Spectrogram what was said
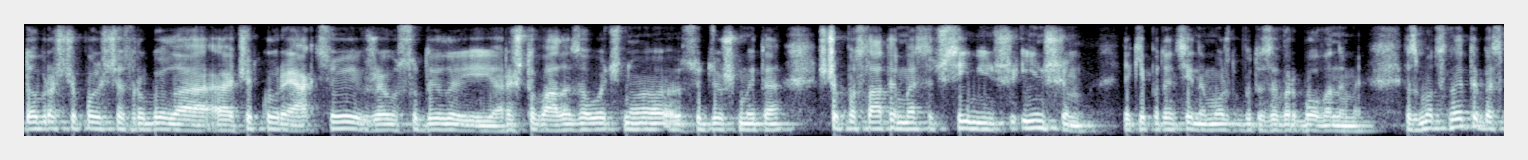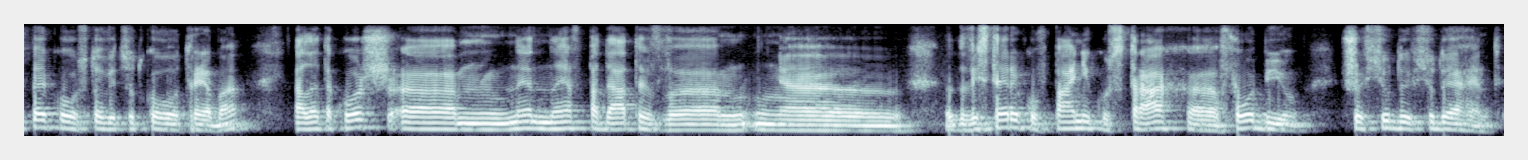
Добре, що Польща зробила е, чітку реакцію і вже осудили і арештували заочно суддю Шмита, щоб послати меседж всім інш, іншим, які потенційно можуть бути завербованими. Змоцнити безпеку 100% треба, але також е, не, не впадати в, е, в істерику, в паніку, страх, фобію, що всюди, всюди агенти.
